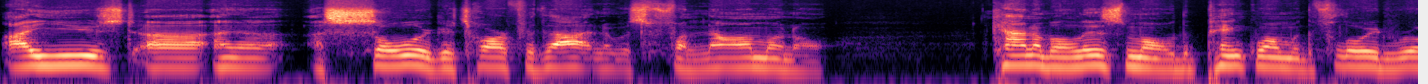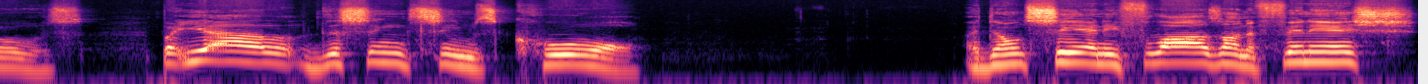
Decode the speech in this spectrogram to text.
I used uh, a, a solar guitar for that, and it was phenomenal. Cannibalismo, the pink one with the Floyd Rose. But yeah, this thing seems cool. I don't see any flaws on the finish.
